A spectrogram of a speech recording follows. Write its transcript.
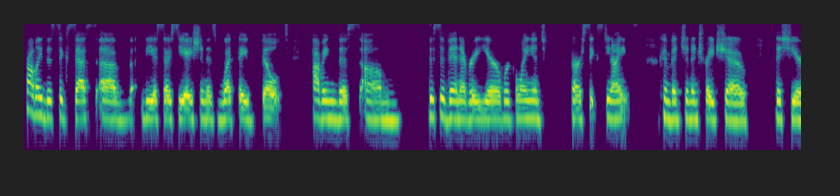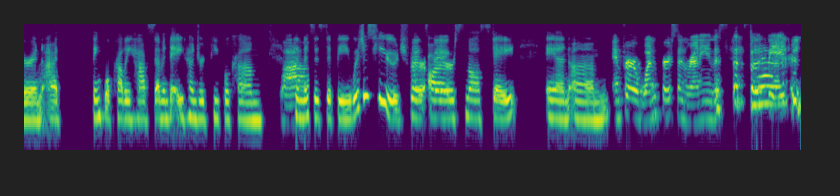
probably the success of the association is what they've built having this um this event every year. We're going into our 69th convention and trade show this year. And I think we'll probably have seven to 800 people come Wow. to Mississippi, which is huge for That's our big. small state. And um, and for one person running this association,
